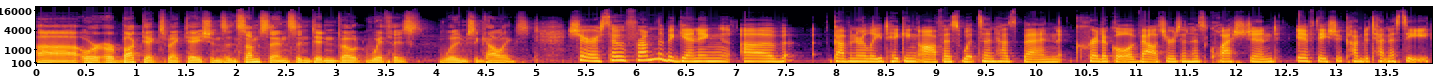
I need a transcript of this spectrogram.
uh, or, or bucked expectations in some sense and didn't vote with his Williamson colleagues. Sure. So from the beginning of Governor Lee taking office, Whitson has been critical of vouchers and has questioned if they should come to Tennessee.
